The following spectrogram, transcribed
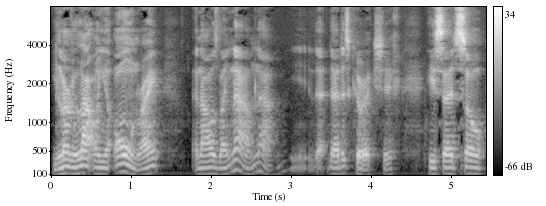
you learn a lot on your own right? And i was like nah nah that, that is correct sheikh. He said so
